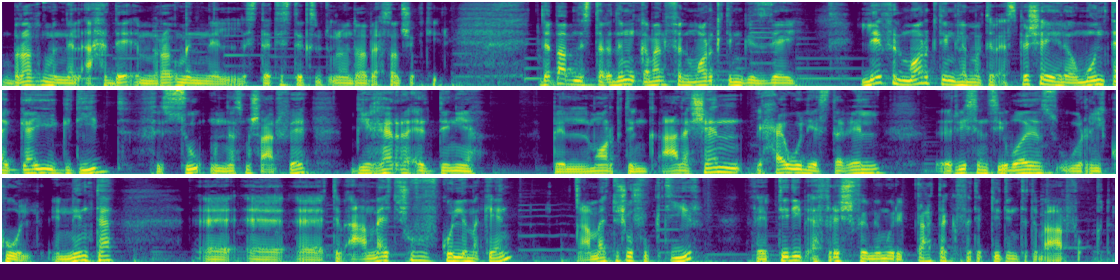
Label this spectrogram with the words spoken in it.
برغم إن الاحداث برغم إن ال statistics بتقول إن ده ما بيحصلش كتير. ده بقى بنستخدمه كمان في ال marketing إزاي؟ ليه في ال marketing لما تبقى specially لو منتج جاي جديد في السوق والناس مش عارفاه بيغرق الدنيا بال marketing علشان يحاول يستغل ال recency bias وال recall إن أنت آآ آآ تبقى عمال تشوفه في كل مكان عمال تشوفه كتير فيبتدي يبقى fresh في ال memory بتاعتك فتبتدي أنت تبقى عارفه أكتر.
